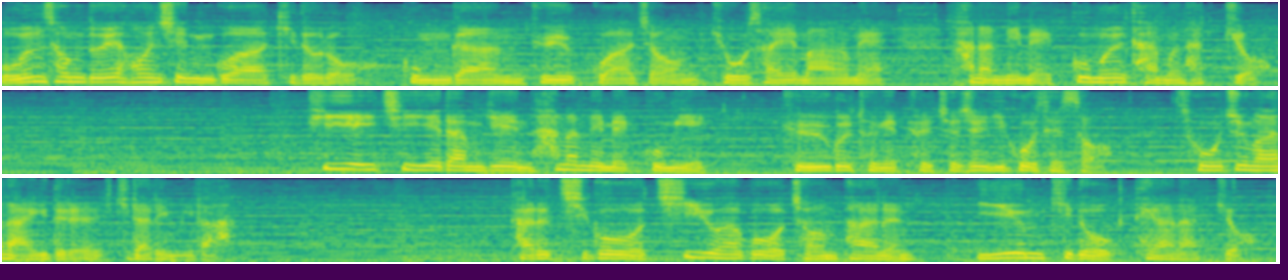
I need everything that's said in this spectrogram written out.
온 성도의 헌신과 기도로 공간, 교육과정, 교사의 마음에 하나님의 꿈을 담은 학교. THE에 담긴 하나님의 꿈이 교육을 통해 펼쳐질 이곳에서 소중한 아이들을 기다립니다. 가르치고 치유하고 전파하는 이음 기독 대안학교.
